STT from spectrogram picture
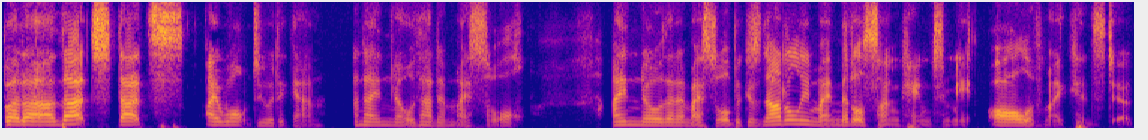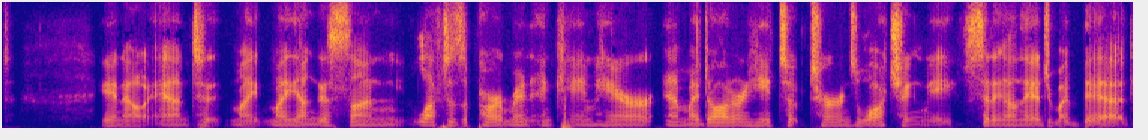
but uh, that's that's I won't do it again, and I know that in my soul. I know that in my soul because not only my middle son came to me, all of my kids did you know and to, my my youngest son left his apartment and came here and my daughter and he took turns watching me sitting on the edge of my bed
